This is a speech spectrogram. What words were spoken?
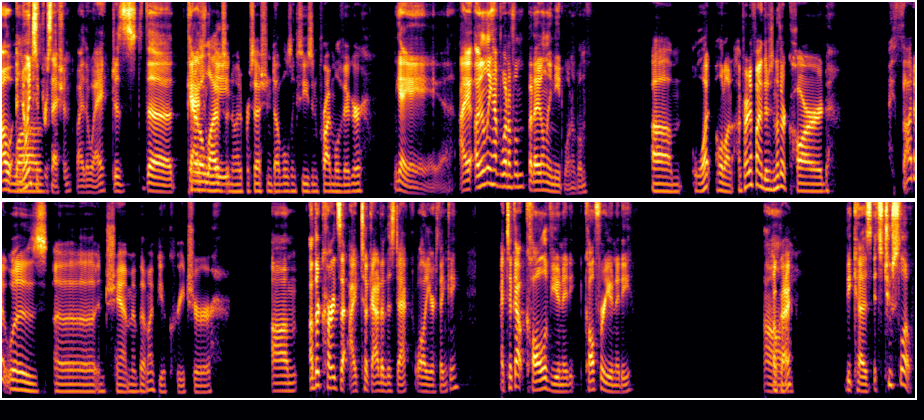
Oh, anointed procession, by the way, just the Care the lives anointed procession doubles in season primal vigor. Yeah, yeah, yeah, yeah, yeah. I, I only have one of them, but I only need one of them. Um, what? Hold on, I'm trying to find. There's another card. I thought it was uh enchantment, but it might be a creature. Um, other cards that I took out of this deck while you're thinking, I took out Call of Unity, Call for Unity. Um, Okay. Because it's too slow.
